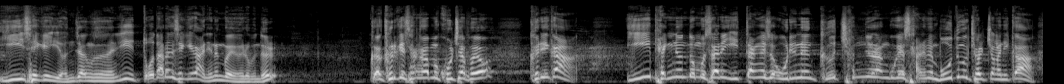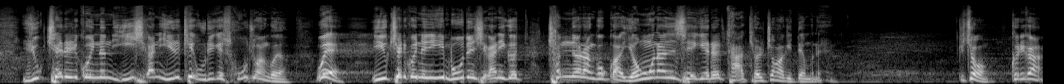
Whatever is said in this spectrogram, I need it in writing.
이 세계의 연장선이 또 다른 세계가 아니는 거예요, 여러분들. 그러니까 그렇게 생각하면 골치 아파요. 그러니까 이 백년도 못 사는 이 땅에서 우리는 그 천년왕국의 삶의 모든 걸 결정하니까 육체를 입고 있는 이 시간이 이렇게 우리에게 소중한 거야. 왜? 이 육체를 입고 있는 이 모든 시간이 그 천년왕국과 영원한 세계를 다 결정하기 때문에. 그렇죠? 그러니까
